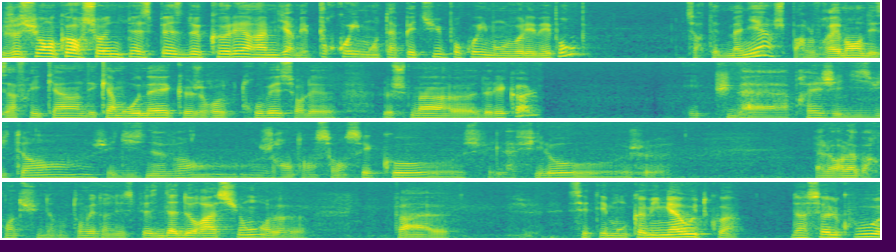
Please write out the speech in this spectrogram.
Je suis encore sur une espèce de colère à me dire mais pourquoi ils m'ont tapé dessus, pourquoi ils m'ont volé mes pompes? D'une certaine manière, je parle vraiment des Africains, des Camerounais que je retrouvais sur le, chemin euh, de l'école. Et puis bah, après, j'ai 18 ans, j'ai 19 ans, je rentre en sciences éco, je fais de la philo. Je... Alors là, par contre, je suis tombé dans une espèce d'adoration. euh, euh, c'était mon coming out, quoi. D'un seul coup,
